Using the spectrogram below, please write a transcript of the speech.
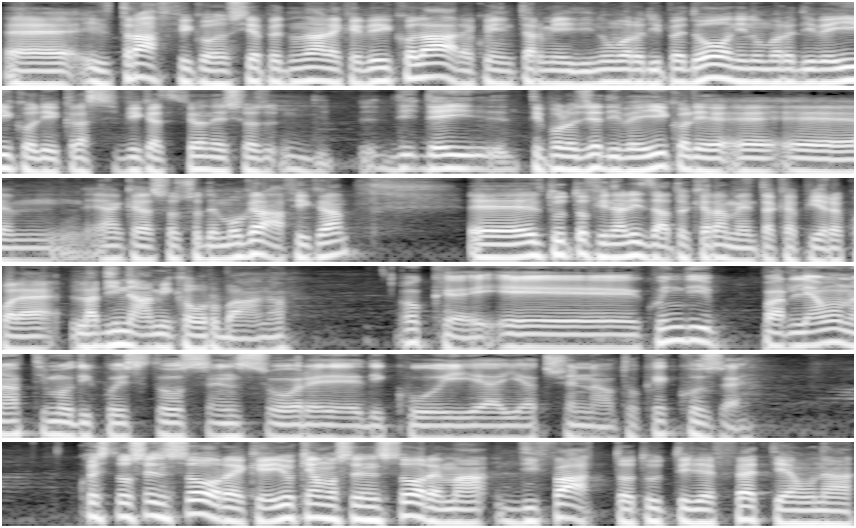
eh, il traffico sia pedonale che veicolare, quindi in termini di numero di pedoni, numero di veicoli, classificazione di, di, di tipologia di veicoli e, e, e anche la sociodemografica, eh, il tutto finalizzato chiaramente a capire qual è la dinamica urbana. Ok, e quindi parliamo un attimo di questo sensore di cui hai accennato, che cos'è? Questo sensore che io chiamo sensore ma di fatto a tutti gli effetti è una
